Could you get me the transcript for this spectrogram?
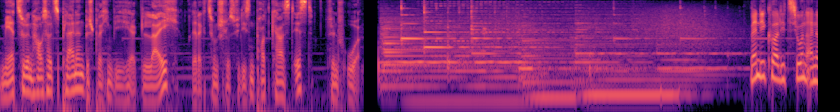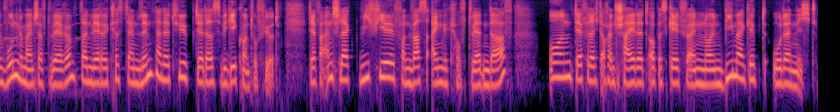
Mehr zu den Haushaltsplänen besprechen wir hier gleich. Redaktionsschluss für diesen Podcast ist 5 Uhr. Wenn die Koalition eine Wohngemeinschaft wäre, dann wäre Christian Lindner der Typ, der das WG-Konto führt. Der veranschlagt, wie viel von was eingekauft werden darf und der vielleicht auch entscheidet, ob es Geld für einen neuen Beamer gibt oder nicht.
